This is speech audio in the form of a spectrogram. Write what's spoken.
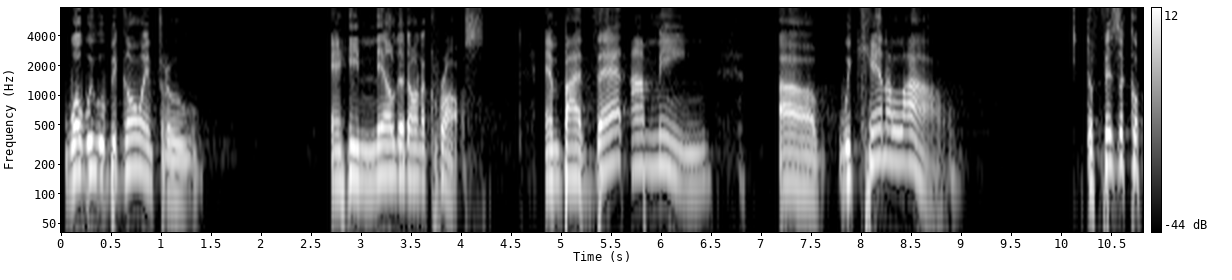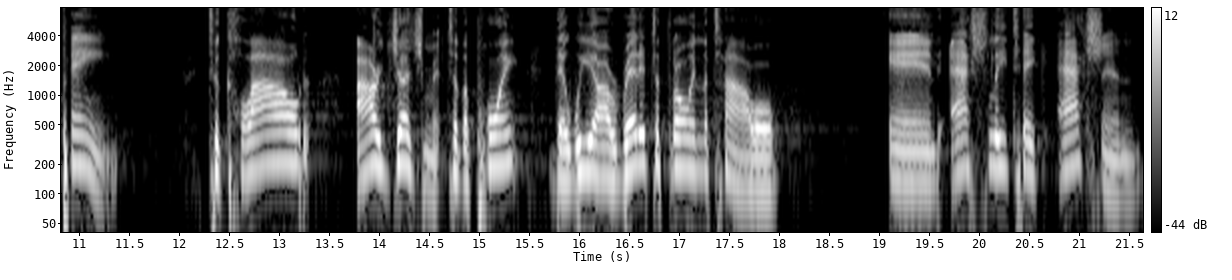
what we would be going through and he nailed it on a cross. And by that I mean uh, we can't allow the physical pain to cloud our judgment to the point that we are ready to throw in the towel and actually take action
